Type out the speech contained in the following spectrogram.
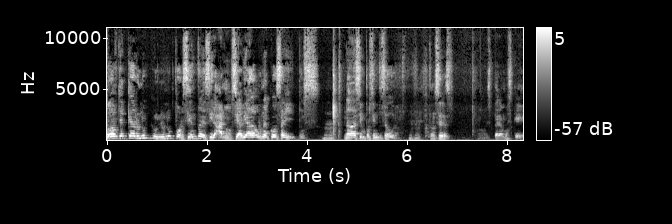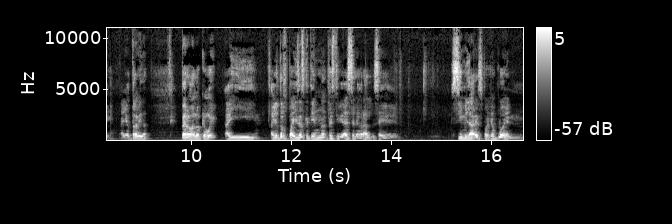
todavía queda el 1%, un 1 de decir, ah, no, sí había una cosa y pues uh -huh. nada 100% seguro. Uh -huh. Entonces, esperamos que haya otra vida. Pero a lo que voy, hay, hay otros países que tienen festividades celebrales se, similares. Por ejemplo, en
